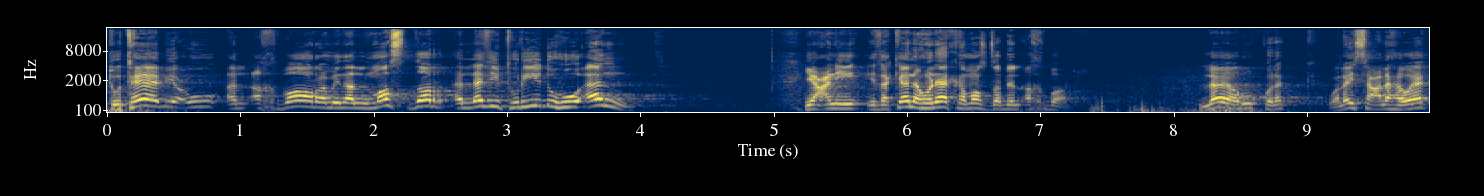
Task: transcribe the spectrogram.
تتابع الأخبار من المصدر الذي تريده أنت. يعني إذا كان هناك مصدر للأخبار لا يروق لك وليس على هواك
